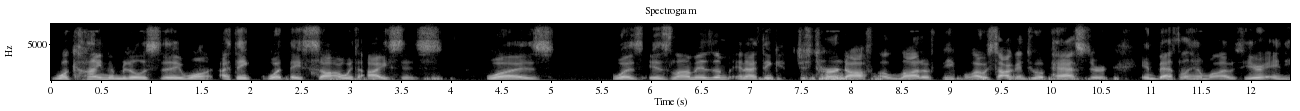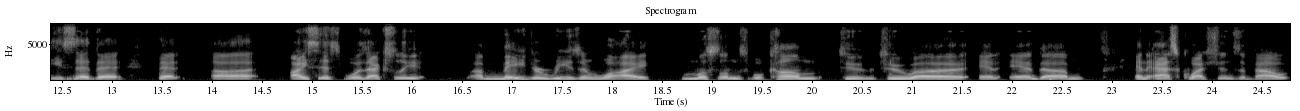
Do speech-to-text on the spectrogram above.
what kind of middle east do they want? I think what they saw with isis was was Islamism, and I think it just turned off a lot of people. I was talking to a pastor in Bethlehem while I was here, and he said that that uh, ISIS was actually a major reason why Muslims will come to to uh, and and um, and ask questions about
